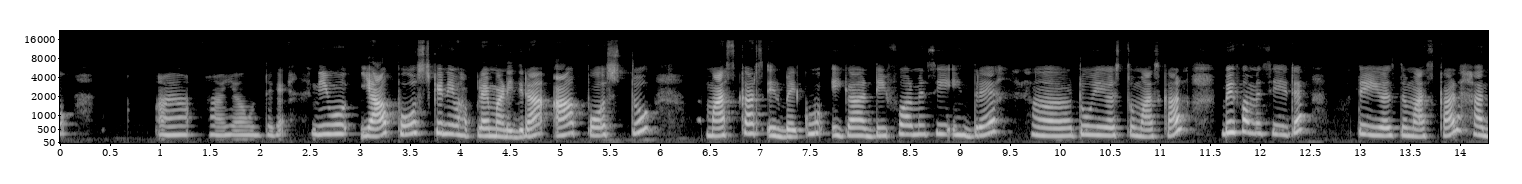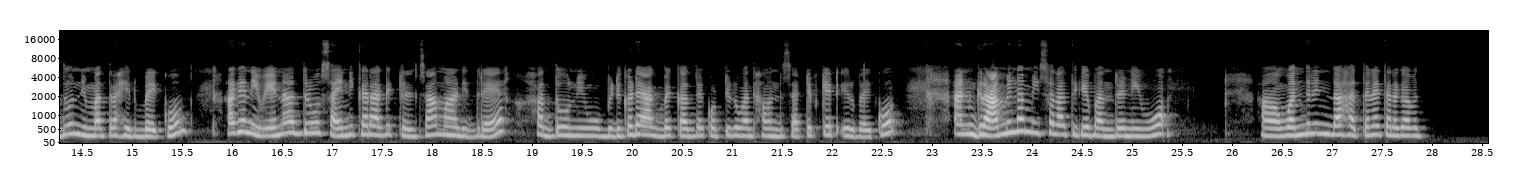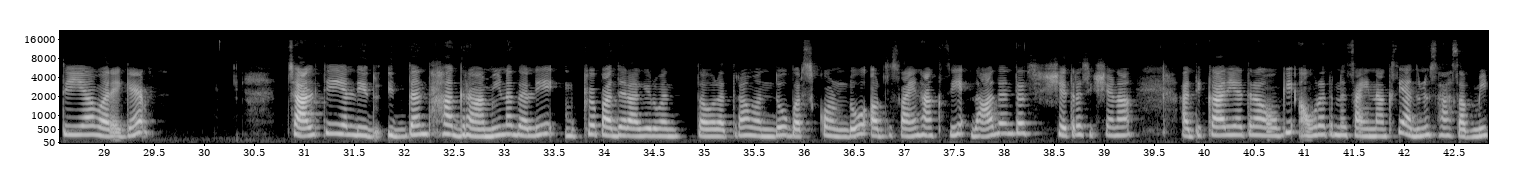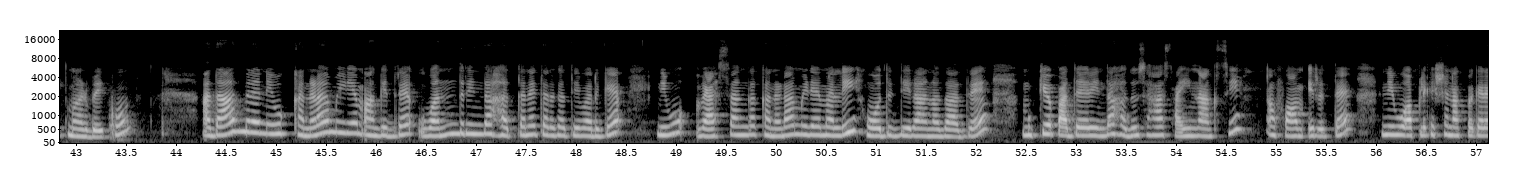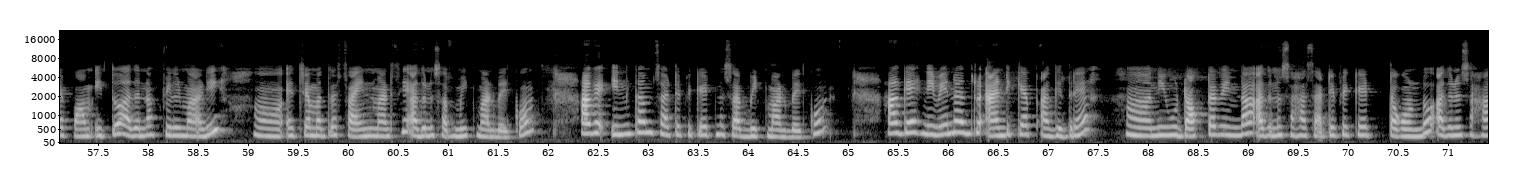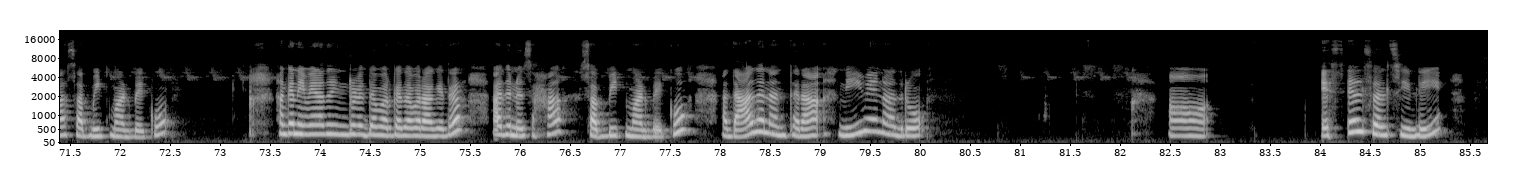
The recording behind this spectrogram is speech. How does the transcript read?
ಯಾವ ಹುದ್ದೆಗೆ ನೀವು ಯಾವ ಪೋಸ್ಟ್ಗೆ ನೀವು ಅಪ್ಲೈ ಮಾಡಿದ್ದೀರಾ, ಆ ಪೋಸ್ಟು ಮಾರ್ಕ್ಸ್ ಕಾರ್ಡ್ಸ್ ಇರಬೇಕು. ಈಗ ಡಿ ಫಾರ್ಮಸಿ ಇದ್ದರೆ ಟೂ ಇಯರ್ಸ್ದು ಮಾಸ್ಕ್ ಕಾರ್ಡ್ ಬಿ ಫಾರ್ಮಸಿ ಇದ್ದರೆ ತ್ರೀ ಇಯರ್ಸ್ದು ಮಾಸ್ಕ್ ಕಾರ್ಡ್ ಅದು ನಿಮ್ಮ ಹತ್ರ ಇರಬೇಕು. ಹಾಗೆ ನೀವೇನಾದರೂ ಸೈನಿಕರಾಗಿ ಕೆಲಸ ಮಾಡಿದರೆ, ಅದು ನೀವು ಬಿಡುಗಡೆ ಆಗಬೇಕಾದ್ರೆ ಕೊಟ್ಟಿರುವಂತಹ ಒಂದು ಸರ್ಟಿಫಿಕೇಟ್ ಇರಬೇಕು. ಆ್ಯಂಡ್ ಗ್ರಾಮೀಣ ಮೀಸಲಾತಿಗೆ ಬಂದರೆ ನೀವು ಒಂದರಿಂದ ಹತ್ತನೇ ತರಗತಿಯವರೆಗೆ ಚಾಲ್ತಿಯಲ್ಲಿ ಇದ್ದಂತಹ ಗ್ರಾಮೀಣದಲ್ಲಿ ಮುಖ್ಯೋಪಾಧ್ಯಾಯರಾಗಿರುವಂಥವ್ರ ಹತ್ರ ಒಂದು ಬರೆಸ್ಕೊಂಡು ಅವ್ರದ್ದು ಸೈನ್ ಹಾಕಿಸಿ ಅದಾದಂಥ ಕ್ಷೇತ್ರ ಶಿಕ್ಷಣ ಅಧಿಕಾರಿ ಹತ್ರ ಹೋಗಿ ಅವ್ರ ಹತ್ರನೇ ಸೈನ್ ಹಾಕಿಸಿ, ಅದನ್ನು ಸಹ ಸಬ್ಮಿಟ್ ಮಾಡಬೇಕು. ಅದಾದಮೇಲೆ ನೀವು ಕನ್ನಡ ಮೀಡಿಯಮ್ ಆಗಿದ್ದರೆ ಒಂದರಿಂದ ಹತ್ತನೇ ತರಗತಿವರೆಗೆ ನೀವು ವ್ಯಾಸಂಗ ಕನ್ನಡ ಮೀಡಿಯಮಲ್ಲಿ ಓದಿದ್ದೀರಾ ಅನ್ನೋದಾದರೆ ಮುಖ್ಯೋಪಾಧ್ಯಾಯರಿಂದ ಅದು ಸಹ ಸೈನ್ ಹಾಕಿಸಿ ಫಾರ್ಮ್ ಇರುತ್ತೆ. ನೀವು ಅಪ್ಲಿಕೇಶನ್ ಹಾಕ್ಬೇಕಾದ್ರೆ ಫಾರ್ಮ್ ಇತ್ತು, ಅದನ್ನು ಫಿಲ್ ಮಾಡಿ ಎಚ್ ಎಂ ಹತ್ರ ಸೈನ್ ಮಾಡಿಸಿ, ಅದನ್ನು ಸಬ್ಮಿಟ್ ಮಾಡಬೇಕು. ಹಾಗೆ ಇನ್ಕಮ್ ಸರ್ಟಿಫಿಕೇಟ್ನ ಸಬ್ಮಿಟ್ ಮಾಡಬೇಕು. ಹಾಗೆ ನೀವೇನಾದರೂ ಹ್ಯಾಂಡಿಕ್ಯಾಪ್ ಆಗಿದ್ದರೆ ನೀವು ಡಾಕ್ಟರಿಂದ ಅದನ್ನು ಸಹ ಸರ್ಟಿಫಿಕೇಟ್ ತಗೊಂಡು ಅದನ್ನು ಸಹ ಸಬ್ಮಿಟ್ ಮಾಡಬೇಕು. ಹಾಗೆ ನೀವೇನಾದರೂ ಹಿಂದುಳಿದ ವರ್ಗದವರಾಗಿದ್ದರೆ ಅದನ್ನು ಸಹ ಸಬ್ಮಿಟ್ ಮಾಡಬೇಕು. ಅದಾದ ನಂತರ ನೀವೇನಾದರೂ S L L ಸಿಲಿ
